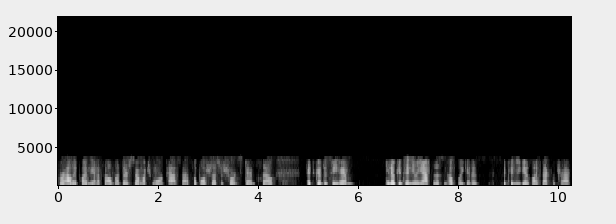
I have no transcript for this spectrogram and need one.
for how they play in the NFL, but there's so much more past that. Football's such a short stint, so it's good to see him, you know, continuing after this and hopefully get his continue to get his life back on track.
